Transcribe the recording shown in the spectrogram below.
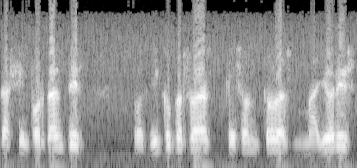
das importantes, los cinco personas que son todas mayores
